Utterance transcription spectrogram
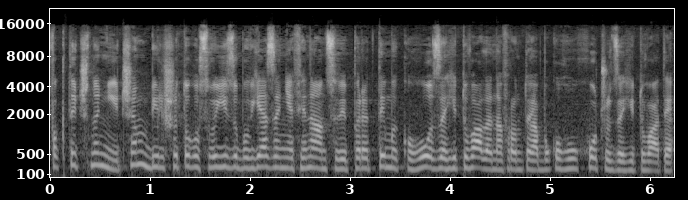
фактично нічим. Більше того, свої зобов'язання фінансові перед тими, кого загітували на фронти, або кого хочуть загітувати,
